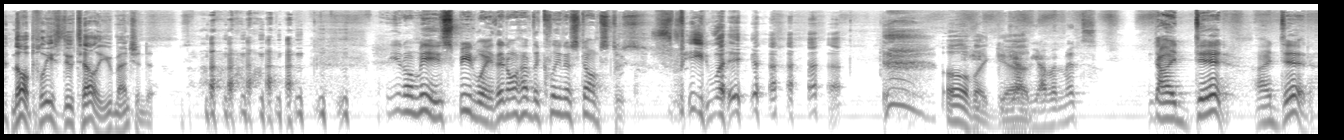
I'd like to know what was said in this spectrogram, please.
no, please do tell. You mentioned it. You know me, Speedway. They don't have the cleanest dumpsters. Speedway. oh my You have, god. you have a mitts? I did. I did.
